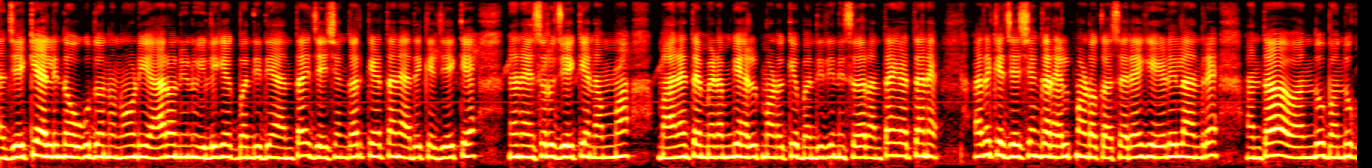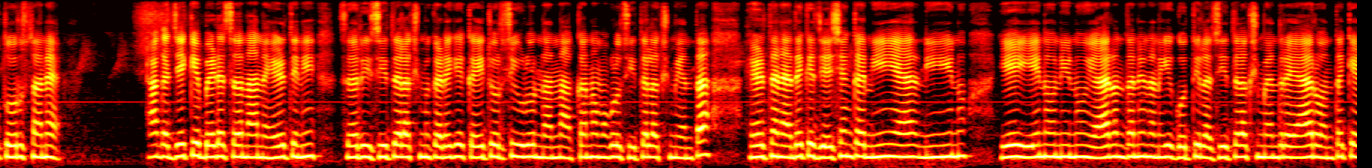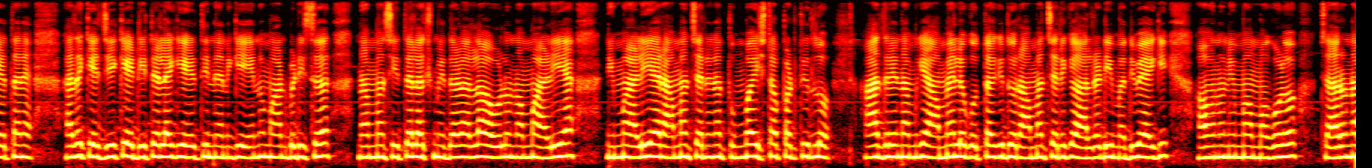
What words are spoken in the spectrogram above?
ಜೆ ಕೆ ಅಲ್ಲಿಂದ ಹೋಗೋದನ್ನು ನೋಡಿ, ಯಾರೋ, ನೀನು ಇಲ್ಲಿಗೆ ಯಾಕೆ ಬಂದಿದ್ಯಾ? ಅಂತ ಜೈಶಂಕರ್ ಕೇಳ್ತಾನೆ. ಅದಕ್ಕೆ ಜೆ ಕೆ, ನನ್ನ ಹೆಸರು ಜೆ ಕೆ, ನಮ್ಮ ಮಾನ್ಯತಾ ಮೇಡಮ್ಗೆ ಹೆಲ್ಪ್ ಮಾಡೋಕ್ಕೆ ಬಂದಿದ್ದೀನಿ ಸರ್ ಅಂತ ಹೇಳ್ತಾನೆ. ಅದಕ್ಕೆ ಜೈಶಂಕರ್, ಹೆಲ್ಪ್ ಮಾಡೋಕೆ? ಸರಿಯಾಗಿ ಹೇಳಿಲ್ಲ ಅಂದರೆ ಅಂತ ಒಂದು ಬಂದೂಕು ತೋರಿಸ್ತಾನೆ. ಆಗ ಜೆ ಕೆ ಬೇಡ ಸರ್, ನಾನು ಹೇಳ್ತೀನಿ. ಸರ್ ಈ ಸೀತಾಲಕ್ಷ್ಮಿ ಕಡೆಗೆ ಕೈ ತೋರಿಸಿ, ಇವಳು ನನ್ನ ಅಕ್ಕನ ಮಗಳು ಸೀತಾಲಕ್ಷ್ಮಿ ಅಂತ ಹೇಳ್ತಾನೆ. ಅದಕ್ಕೆ ಜಯಶಂಕರ್, ನೀ ಯಾ, ನೀನು, ಏ, ಏನು ನೀನು, ಯಾರಂತಾನೆ ನನಗೆ ಗೊತ್ತಿಲ್ಲ. ಸೀತಾಲಕ್ಷ್ಮಿ ಅಂದರೆ ಯಾರು ಅಂತ ಕೇಳ್ತಾನೆ. ಅದಕ್ಕೆ ಜೆ ಕೆ ಡೀಟೇಲಾಗಿ ಹೇಳ್ತೀನಿ. ನನಗೆ ಏನು ಮಾಡಬೇಡಿ ಸರ್. ನಮ್ಮ ಸೀತಾಲಕ್ಷ್ಮಿ ಇದ್ದಾಳಲ್ಲ, ಅವಳು ನಮ್ಮ ಅಳಿಯ, ನಿಮ್ಮ ಅಳಿಯ ರಾಮಾಚಾರ್ಯನ ತುಂಬ ಇಷ್ಟಪಡ್ತಿದ್ಲು. ಆದರೆ ನಮಗೆ ಆಮೇಲೆ ಗೊತ್ತಾಗಿದ್ದು ರಾಮಾಚಾರಿಗೆ ಆಲ್ರೆಡಿ ಮದುವೆ ಆಗಿ ಅವನು ನಿಮ್ಮ ಮಗಳು ಚಾರುನ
